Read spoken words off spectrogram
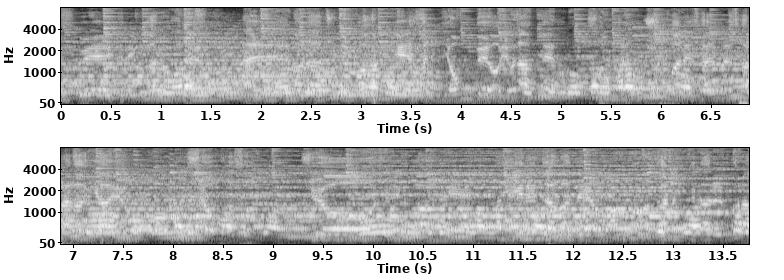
그의 그림 가져가라요 날마다 주님과 함께 한 영되어 연합된 성령 충만의 삶을 살아가게 하여 주시옵소서. 주여 주님과 함께 이기는 자가 되어 하는 그날을 바라며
